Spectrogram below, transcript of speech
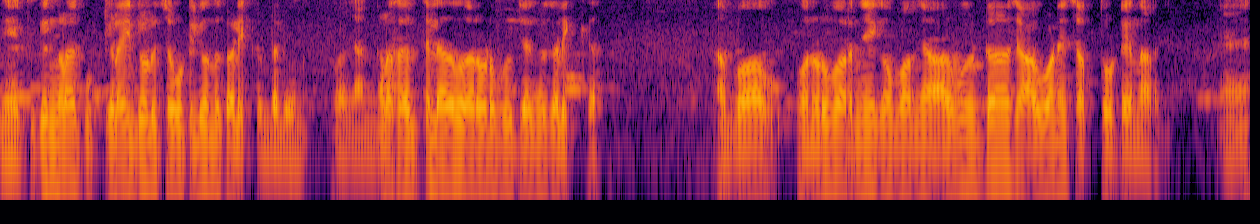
നേരത്തേക്ക് നിങ്ങളെ കുട്ടികളെ അതിന്റെ ഉള്ളിൽ ചവിട്ടിൽ ഒന്ന് കളിക്കണ്ടല്ലോ എന്ന് അപ്പോൾ ഞങ്ങളെ സ്ഥലത്തല്ലാതെ വേറെ പോയിട്ട് ഞങ്ങൾ കളിക്കുക അപ്പോൾ അവനോട് പറഞ്ഞേക്കാൻ പറഞ്ഞു ആ വീട്ടിൽ ചാവുകയാണെങ്കിൽ ചത്തോട്ടെ എന്ന് പറഞ്ഞു. ഏഹ്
